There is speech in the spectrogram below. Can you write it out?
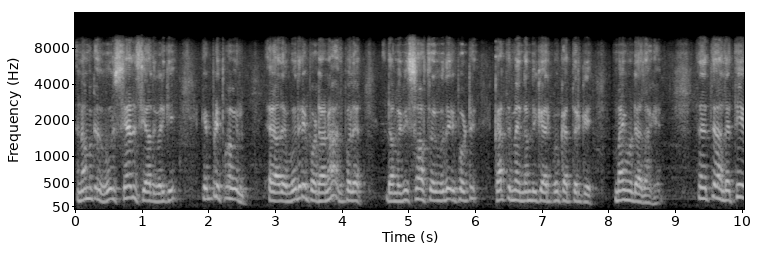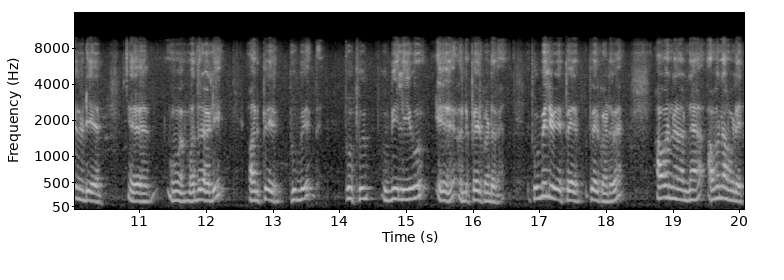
நமக்கு அது ஒரு சேதம் செய்யாத வரைக்கும் எப்படி போகணும் அதை உதறி போட்டானோ அது போல் நம்ம விசுவாசத்தை உதறி போட்டு கருத்து மேல் நம்பிக்கையாக இருப்போம் கர்த்தருக்கு மயமுண்டாதாக அந்த தீவினுடைய முதலாளி அவன் பேர் புபி பு பு- புபிலியு என்று பெயர் கொண்டவன். புபிலியுடைய பெயர் பெயர் கொண்டவன். அவன் அவன் அவங்களை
